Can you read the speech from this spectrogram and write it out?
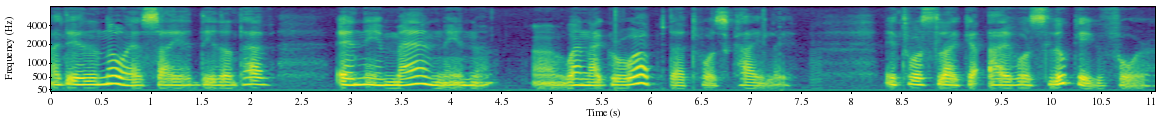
I didn't know as I didn't have any man in uh, when I grew up that was Kylie. It was like I was looking for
